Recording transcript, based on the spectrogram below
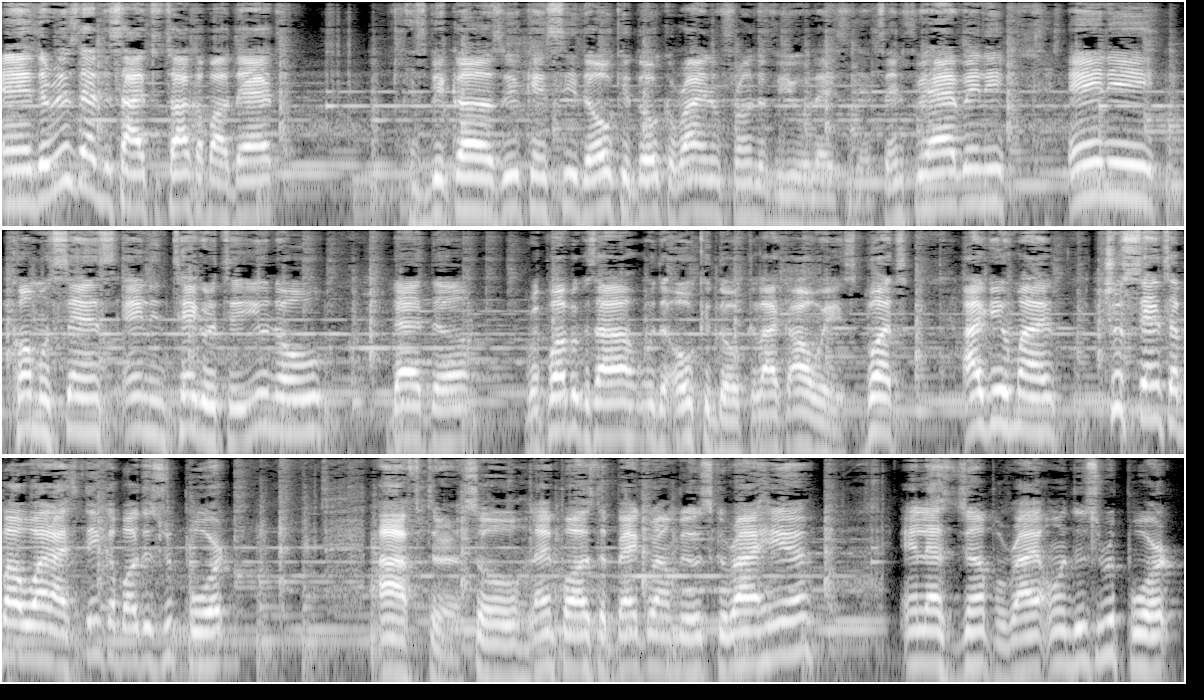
And the reason I decided to talk about that is because you can see the okie right in front of you, ladies and gents. And if you have any any common sense and integrity, you know that the Republicans are with the okie like always. But I give my two cents about what I think about this report after. So let me pause the background music right here and let's jump right on this report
